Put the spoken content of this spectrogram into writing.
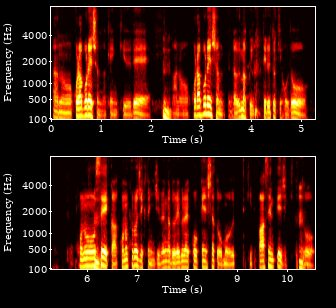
あのーコラボレーションの研究で、うん。あの、コラボレーションがうまくいってる時ほど、この成果、このプロジェクトに自分がどれぐらい貢献したと思うって聞いて、パーセンテージ聞くと、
